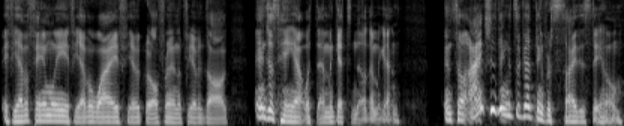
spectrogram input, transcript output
If you have a family, if you have a wife, you have a girlfriend, if you have a dog, and just hang out with them and get to know them again. And so I actually think it's a good thing for society to stay home.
